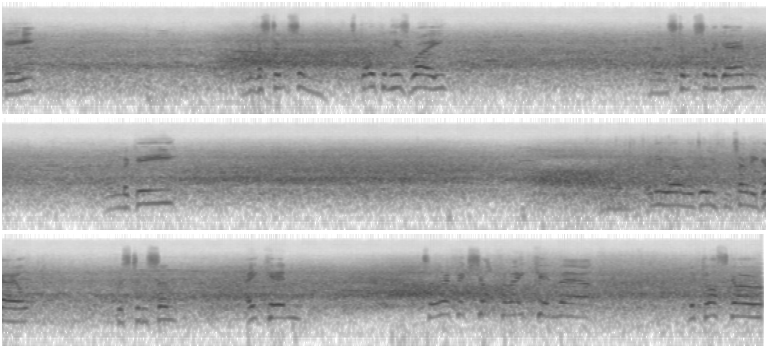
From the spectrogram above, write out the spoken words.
McGhee. For Stimpson. It's broken his way. And Stimpson again. And McGhee. And anywhere will do from Tony Gale. Kristensen. Aitken. Terrific shot from Aitken there. Miklosko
